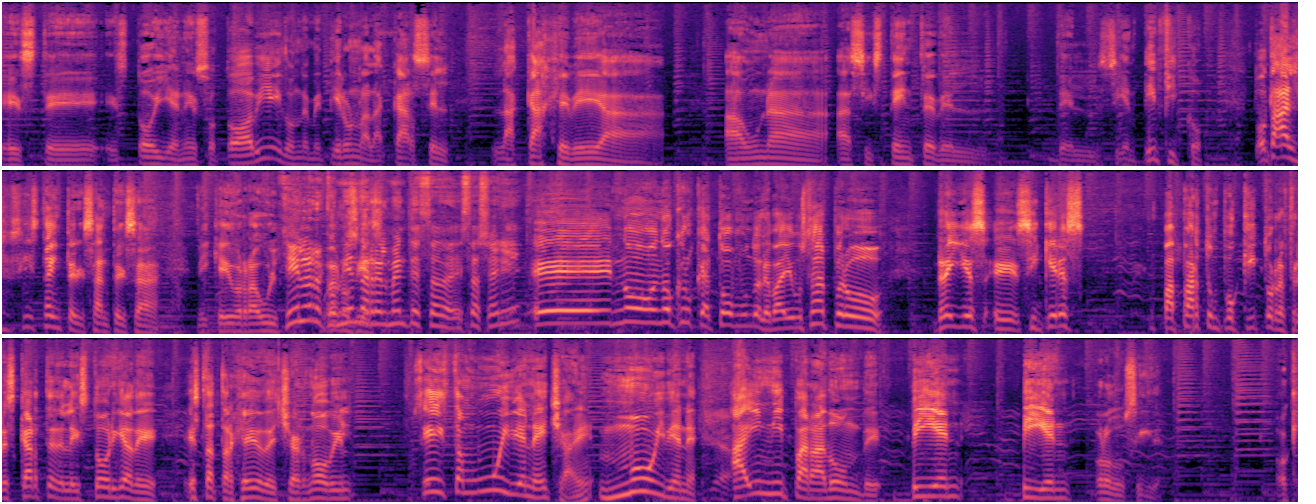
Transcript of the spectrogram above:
Este, estoy en eso todavía y donde metieron a la cárcel la KGB a, a una asistente del, del científico. Total, sí está interesante esa, mi querido Raúl. ¿Sí le recomienda realmente esta, esta serie? Eh, no, no creo que a todo el mundo le vaya a gustar, pero Reyes, eh, si quieres paparte un poquito, refrescarte de la historia de esta tragedia de Chernóbil, sí, está muy bien hecha, ¿eh? Muy bien. Ahí ni para dónde. Bien, bien producida. ¿Ok?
